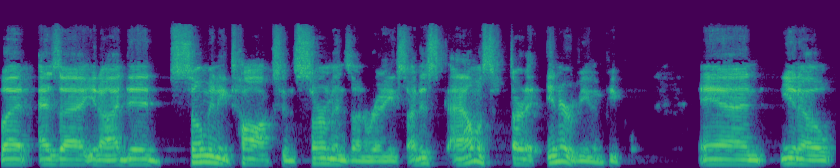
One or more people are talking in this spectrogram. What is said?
but as I, you know, I did so many talks and sermons on race, I just, I almost started interviewing people. And, you know,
